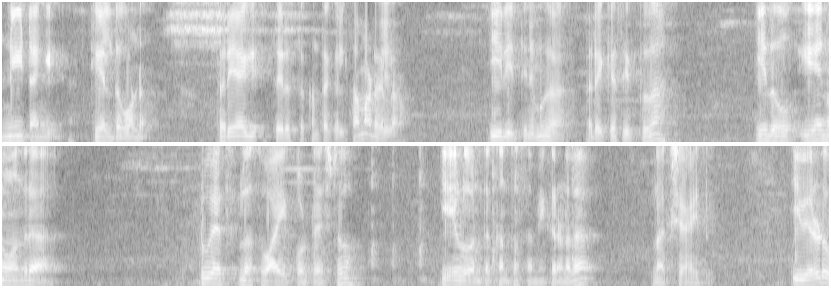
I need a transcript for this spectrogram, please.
ನೀಟಾಗಿ ಸ್ಕೇಲ್ ತಗೊಂಡು ಸರಿಯಾಗಿ ಸೇರಿಸ್ತಕ್ಕಂಥ ಕೆಲಸ ಮಾಡಿರಿ ಎಲ್ಲರೂ. ಈ ರೀತಿ ನಿಮ್ಗೆ ರೇಖೆ ಸಿಗ್ತದ? ಇದು ಏನು ಅಂದ್ರೆ ಟು ಎಕ್ಸ್ ಪ್ಲಸ್ ವಾಯ್ ಕೊಟ್ಟು ಎಷ್ಟು? ಏಳು ಅಂತಕ್ಕಂಥ ಸಮೀಕರಣದ ನಕ್ಷೆ ಆಯಿತು. ಇವೆರಡು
